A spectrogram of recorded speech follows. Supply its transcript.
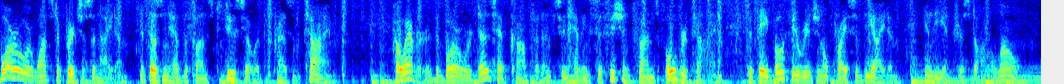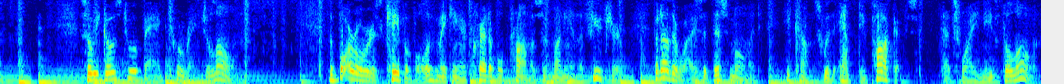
Borrower wants to purchase an item, but doesn't have the funds to do so at the present time. However, the borrower does have confidence in having sufficient funds over time to pay both the original price of the item and the interest on a loan. So he goes to a bank to arrange a loan. The borrower is capable of making a credible promise of money in the future, but otherwise at this moment he comes with empty pockets. That's why he needs the loan.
